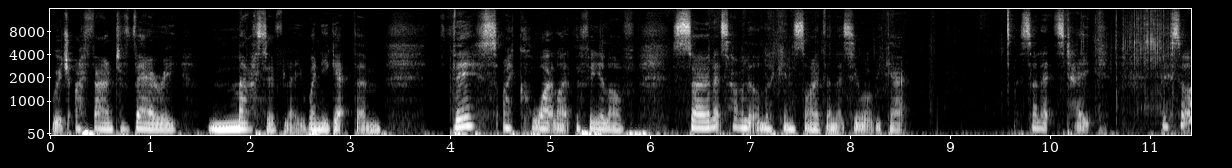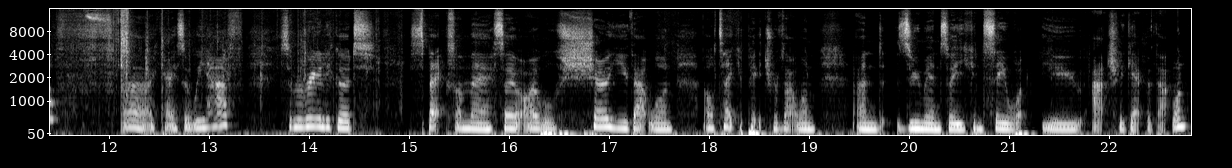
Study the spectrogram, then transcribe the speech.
which I found to vary massively when you get them, this I quite like the feel of. So let's have a little look inside then, let's see what we get. So let's take this off. Ah, okay, so we have some really good specs on there. So I will show you that one. I'll take a picture of that one and zoom in so you can see what you actually get with that one.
